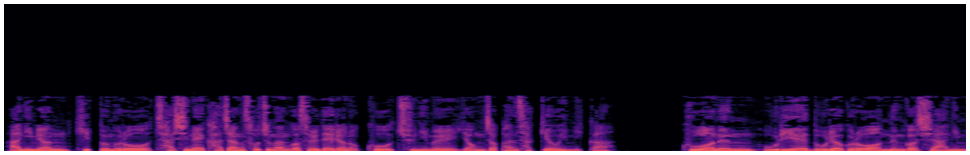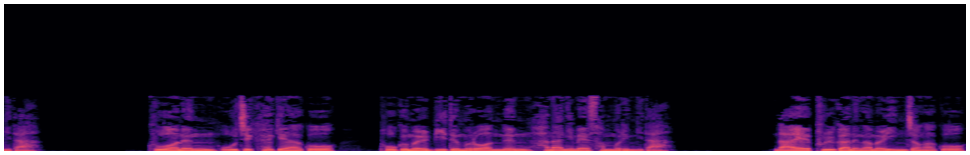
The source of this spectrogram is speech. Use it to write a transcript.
아니면 기쁨으로 자신의 가장 소중한 것을 내려놓고 주님을 영접한 사개오입니까? 구원은 우리의 노력으로 얻는 것이 아닙니다. 구원은 오직 회개하고 복음을 믿음으로 얻는 하나님의 선물입니다. 나의 불가능함을 인정하고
